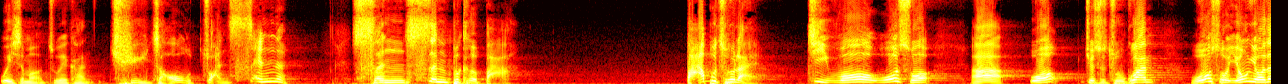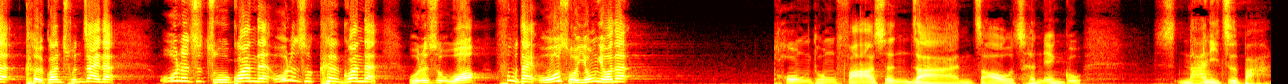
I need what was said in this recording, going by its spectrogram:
为什么？诸位看，曲轴转身呢？深深不可拔，拔不出来。即我我所啊，我就是主观，我所拥有的客观存在的，无论是主观的，无论是客观的，无论是我附带我所拥有的，通通发生染着成念故，难以自拔，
